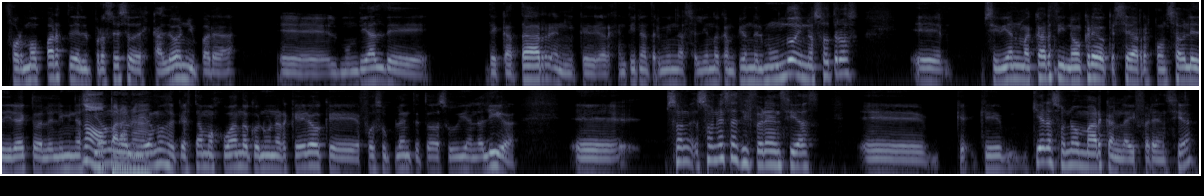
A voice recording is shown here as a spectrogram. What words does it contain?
formó parte del proceso de Scaloni para el Mundial de, de Qatar, en el que Argentina termina saliendo campeón del mundo, y nosotros si bien McCarthy no creo que sea responsable directo de la eliminación, no, olvidemos de que estamos jugando con un arquero que fue suplente toda su vida en la liga. Eh, son, son, esas diferencias eh, que, quieras o no, marcan la diferencia.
